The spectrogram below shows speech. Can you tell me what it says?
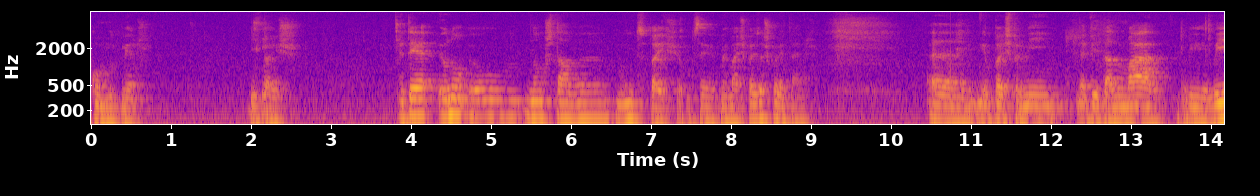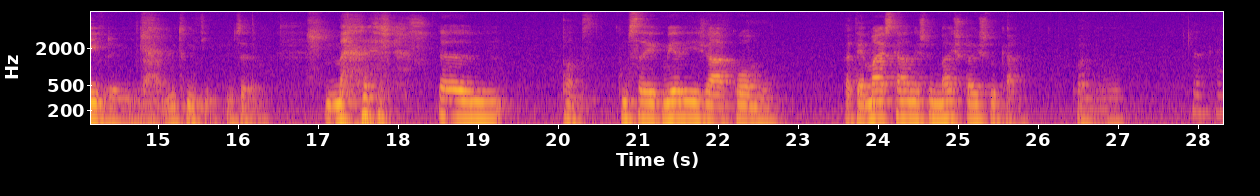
como muito menos. E Sim. peixe. Até eu não, eu não gostava muito de peixe. Eu comecei a comer mais peixe aos 40 anos. Uh, o peixe para mim havia estar no mar, livre, muito bonitinho. Muito, mas hum, pronto, comecei a comer e já como até mais carne, neste momento mais peixe do que carne. Quando okay.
